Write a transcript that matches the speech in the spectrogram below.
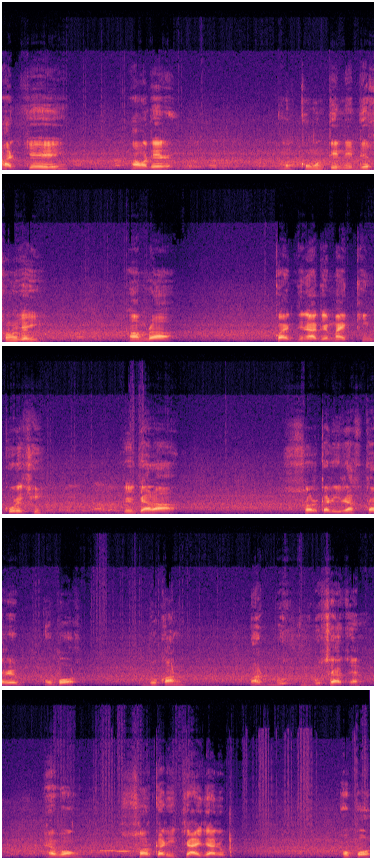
আজকে আমাদের মুখ্যমন্ত্রীর নির্দেশ অনুযায়ী আমরা কয়েকদিন আগে মাইকিং করেছি যে যারা সরকারি রাস্তার উপর দোকান বসে আছেন এবং সরকারি জায়গার ওপর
